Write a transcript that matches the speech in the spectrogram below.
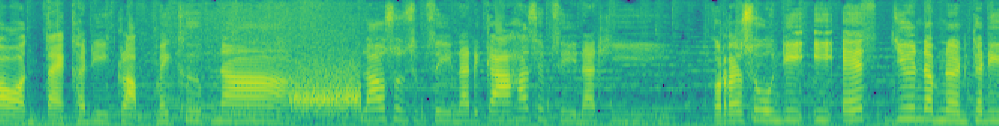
ก่อนแต่คดีกลับไม่คืบหน้า เล่าสุด14นาฬิกา54 นาที กระทรวง DES ยื่นดำเนินคดี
